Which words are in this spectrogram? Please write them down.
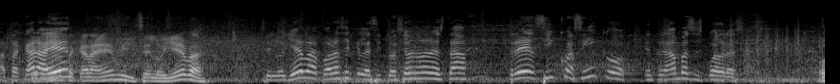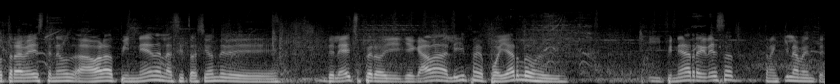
Atacar a él. atacar a Em y se lo lleva. Se lo lleva. Parece que la situación ahora está 3, 5 a 5 entre ambas escuadras. Otra vez tenemos ahora a Pineda en la situación de, del Edge, pero llegaba a Leaf a apoyarlo y, y Pineda regresa tranquilamente.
